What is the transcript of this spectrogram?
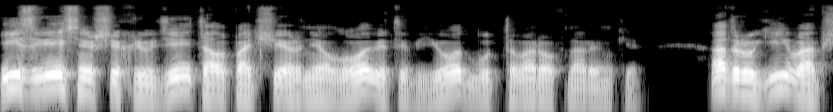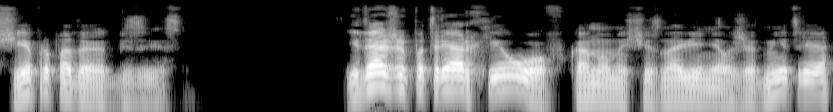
И известнейших людей толпа черня ловит и бьет, будто воров на рынке, а другие вообще пропадают безвестно. И даже патриарх Иов, канун исчезновения Лжедмитрия,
